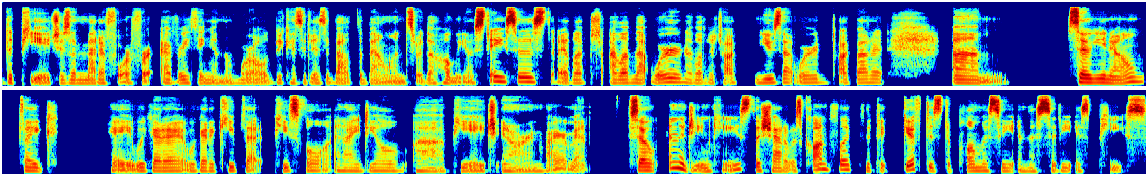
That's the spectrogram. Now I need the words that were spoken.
the pH is a metaphor for everything in the world because it is about the balance or the homeostasis that I love. To, I love that word. I love to talk, use that word, talk about it. Um, so you know, it's like, hey, we gotta we gotta keep that peaceful and ideal uh, pH in our environment. So in the gene keys, the shadow is conflict, the gift is diplomacy, and the siddhi is peace.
